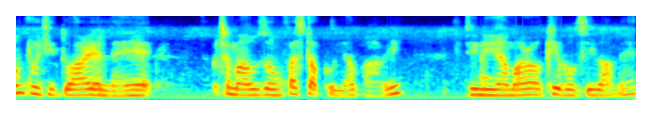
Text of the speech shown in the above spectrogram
Mount Fuji သွားတဲ့လမ်းရဲ့ပထမဦးဆုံး first stop ကိုရောက်ပါပြီဒီနေရာမှာတော့ cable စီးပါမယ်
